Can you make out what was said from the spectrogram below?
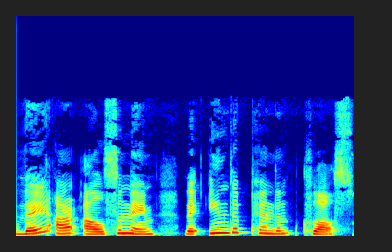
They are also named the independent clause.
